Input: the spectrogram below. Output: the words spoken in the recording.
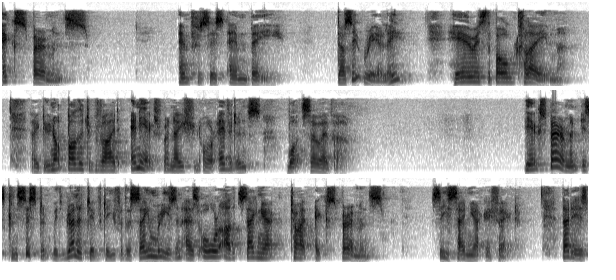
experiments. Emphasis MB. Does it really? Here is the bold claim. They do not bother to provide any explanation or evidence whatsoever. The experiment is consistent with relativity for the same reason as all other Sagnac type experiments. See Sagnac effect. That is,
